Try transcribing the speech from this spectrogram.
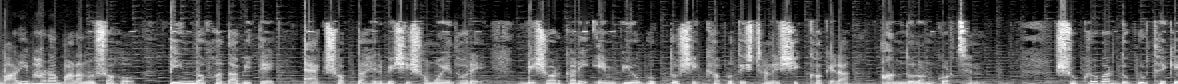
বাড়ি ভাড়া বাড়ানো সহ তিন দফা দাবিতে এক সপ্তাহের বেশি সময়ে ধরে বেসরকারি এমপিওভুক্ত শিক্ষা প্রতিষ্ঠানের শিক্ষকেরা আন্দোলন করছেন। শুক্রবার দুপুর থেকে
